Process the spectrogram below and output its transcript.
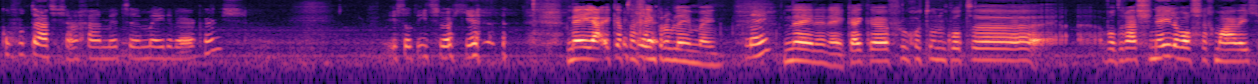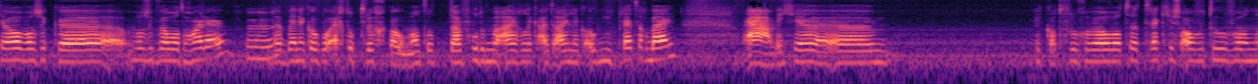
confrontaties aangaan met medewerkers. Is dat iets wat je... Nee, ja, ik heb daar geen probleem mee. Nee? Nee, nee, nee. Kijk, eh, vroeger toen ik wat, eh, wat rationeler was, zeg maar, weet je wel, was ik, eh, was ik wel wat harder. Mhm. Daar ben ik ook wel echt op teruggekomen. Want dat, daar voelde ik me eigenlijk uiteindelijk ook niet prettig bij. Maar ja, weet je, ehm, ik had vroeger wel wat trekjes af en toe van,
